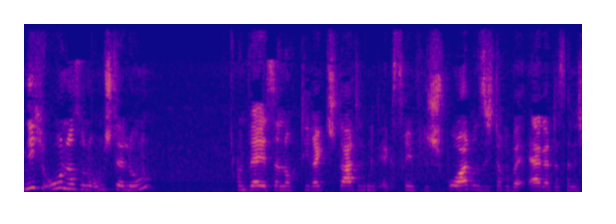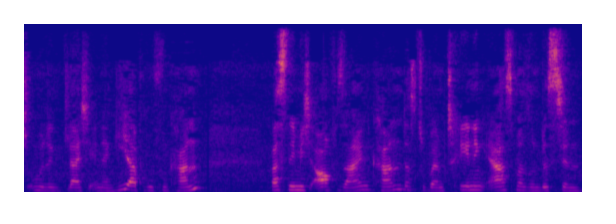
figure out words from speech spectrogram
nicht ohne so eine Umstellung. Und wer jetzt dann noch direkt startet mit extrem viel Sport und sich darüber ärgert, dass er nicht unbedingt gleiche Energie abrufen kann, was nämlich auch sein kann, dass du beim Training erstmal so ein bisschen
